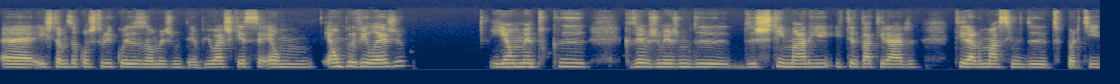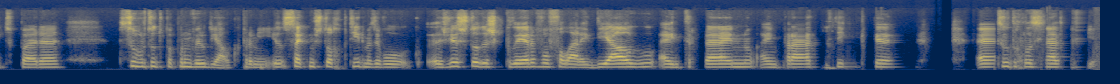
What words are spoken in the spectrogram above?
uh, e estamos a construir coisas ao mesmo tempo. Eu acho que esse é um, é um privilégio e é um momento que, que devemos mesmo de, de estimar e, e, tentar tirar, tirar o máximo de, de partido para sobretudo para promover o diálogo, para mim. Eu sei que me estou a repetir, mas eu vou, as vezes todas que puder, vou falar em diálogo, em treino, em prática, uh, tudo relacionado com a vida.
